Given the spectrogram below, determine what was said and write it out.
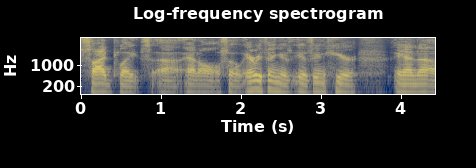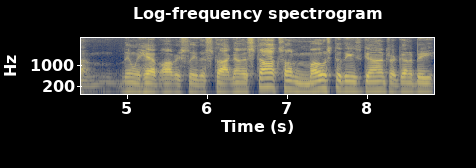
side plates uh, at all. So everything is, is in here And um, then we have obviously the stock. Now the stocks on most of these guns are going to be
